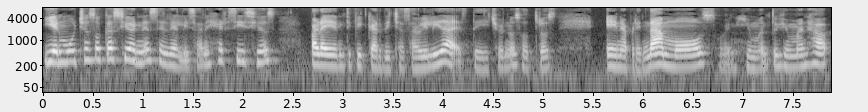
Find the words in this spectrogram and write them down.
Y en muchas ocasiones se realizan ejercicios para identificar dichas habilidades. De hecho, nosotros en Aprendamos o en Human to Human Hub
